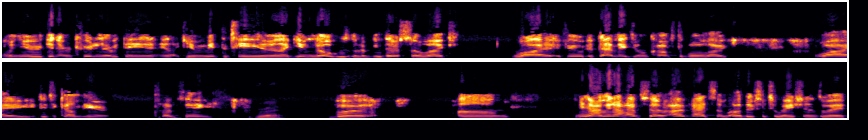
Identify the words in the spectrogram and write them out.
when you're getting recruited and everything, and you like you meet the team and like you know who's gonna be there. So like, why if you if that made you uncomfortable, like, why did you come here? Type thing. Right. But, um, yeah, I mean, I have some. I've had some other situations with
